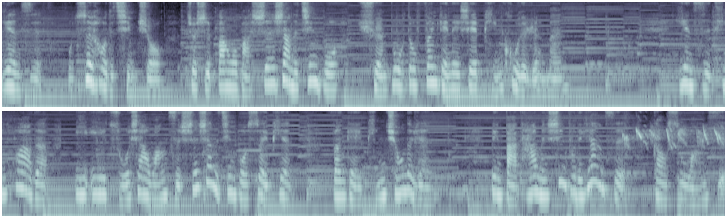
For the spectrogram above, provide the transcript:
燕子，我最后的请求。就是帮我把身上的金箔全部都分给那些贫苦的人们。燕子听话的，一一啄下王子身上的金箔碎片，分给贫穷的人，并把他们幸福的样子告诉王子。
